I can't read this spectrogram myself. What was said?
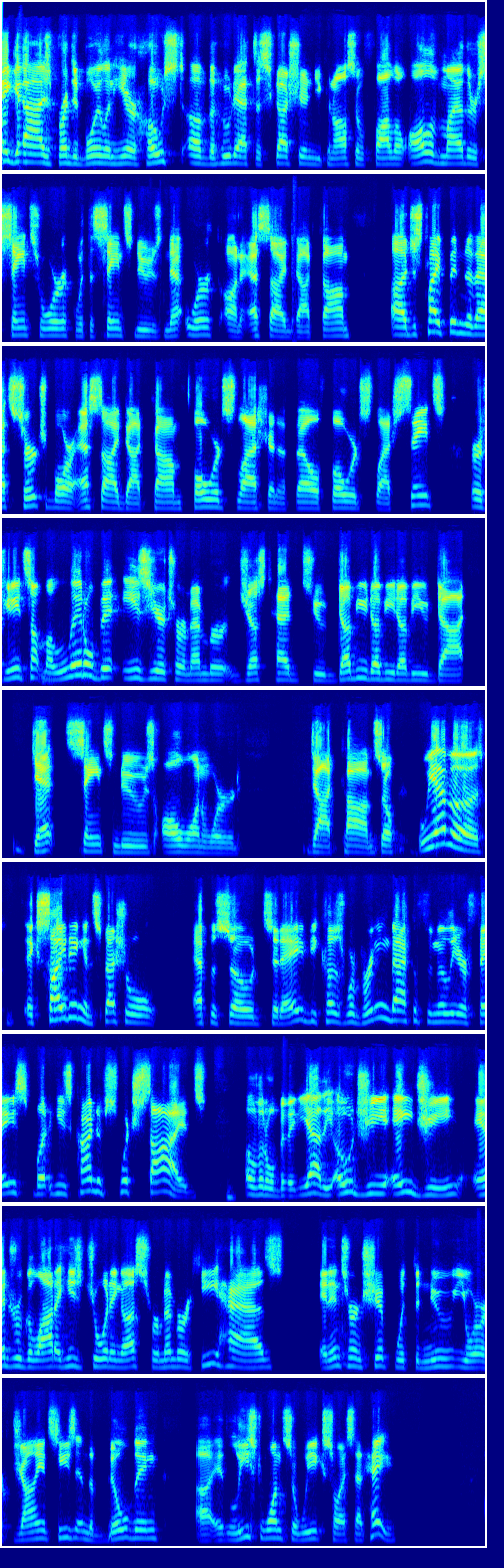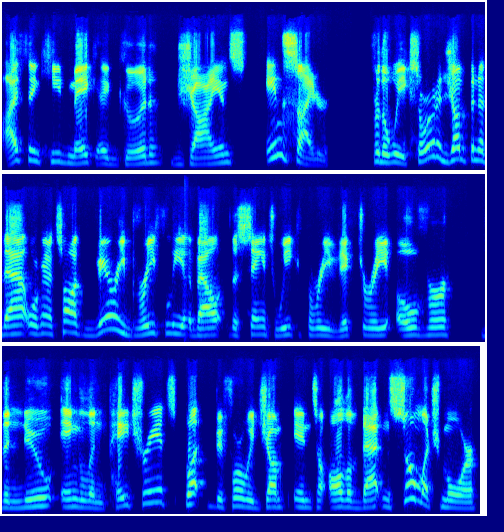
Hey guys, Brendan Boylan here, host of the Who Dat discussion. You can also follow all of my other Saints work with the Saints News Network on SI.com. Uh, just type into that search bar SI.com forward slash NFL forward slash Saints. Or if you need something a little bit easier to remember, just head to www.getsaintsnews, all one word, com. So we have a exciting and special episode today because we're bringing back a familiar face, but he's kind of switched sides a little bit. Yeah, the OG AG, Andrew Gullotta, he's joining us. Remember, he has an internship with the New York Giants. He's in the building uh, at least once a week. So I said, hey, I think he'd make a good Giants insider for the week. So we're going to jump into that. We're going to talk very briefly about the Saints' week three victory over the New England Patriots. But before we jump into all of that and so much more,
